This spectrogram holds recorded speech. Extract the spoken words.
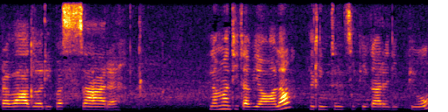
Ora vado a ripassare la matita viola per intensificare di più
